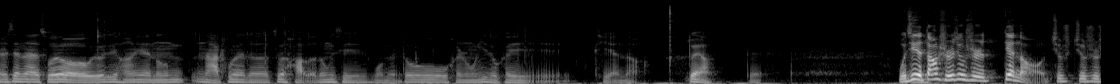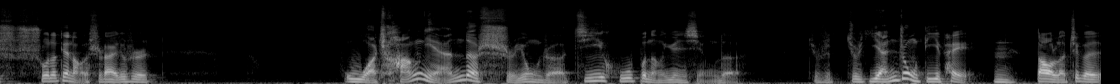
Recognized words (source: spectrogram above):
但是现在所有游戏行业能拿出来的最好的东西，我们都很容易就可以体验到。对啊，对，我记得当时就是电脑，就是就是说到电脑的时代，就是我常年的使用着几乎不能运行的就是就是严重低配嗯。到了这个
